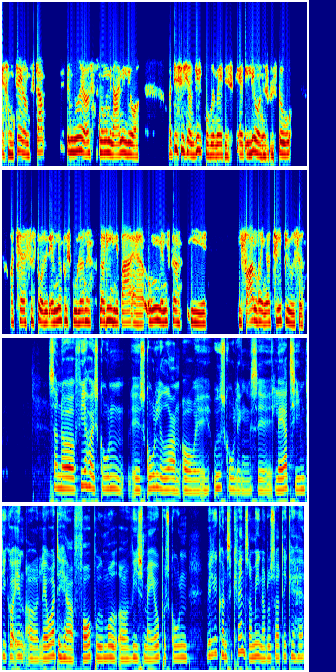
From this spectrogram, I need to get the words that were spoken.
altså hun taler om skam, det møder jeg også hos nogle af mine egne elever. Og det synes jeg er vildt problematisk, at eleverne skal stå og tage så stort et emne på skuldrene, når de egentlig bare er unge mennesker i, i forandring og tilblivelse. Så når Firehøjskolen, øh, skolelederen og øh, udskolingens øh, lærerteam, de går ind og laver det her forbud mod at vise mave på skolen, hvilke konsekvenser mener du så, det kan have?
